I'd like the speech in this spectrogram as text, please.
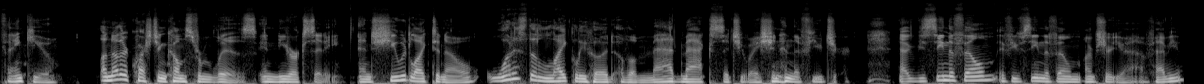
Thank you. Another question comes from Liz in New York City, and she would like to know what is the likelihood of a Mad Max situation in the future? Have you seen the film? If you've seen the film, I'm sure you have. Have you?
